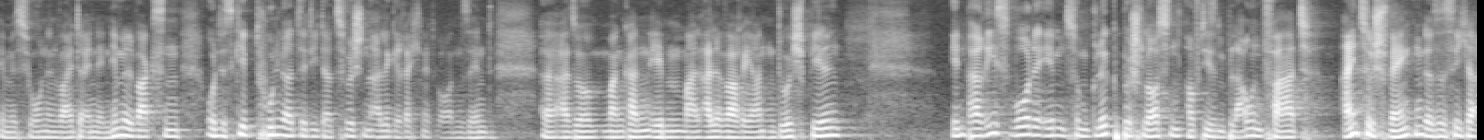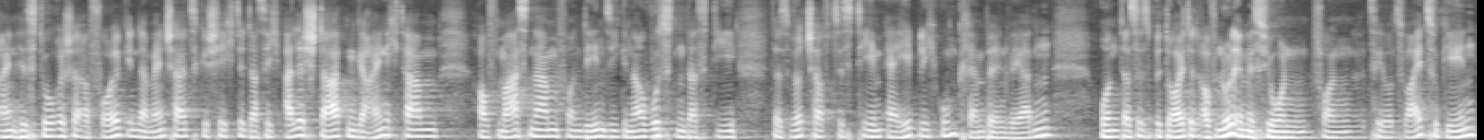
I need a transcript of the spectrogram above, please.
Emissionen weiter in den Himmel wachsen. Und es gibt Hunderte, die dazwischen alle gerechnet worden sind. Äh, also man kann eben mal alle Varianten durchspielen. In Paris wurde eben zum Glück beschlossen, auf diesem blauen Pfad einzuschwenken. Das ist sicher ein historischer Erfolg in der Menschheitsgeschichte, dass sich alle Staaten geeinigt haben auf Maßnahmen, von denen sie genau wussten, dass die das Wirtschaftssystem erheblich umkrempeln werden und dass es bedeutet, auf Nullemissionen von CO2 zu gehen,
